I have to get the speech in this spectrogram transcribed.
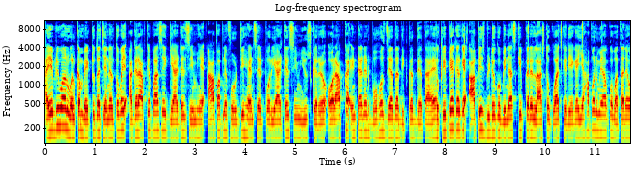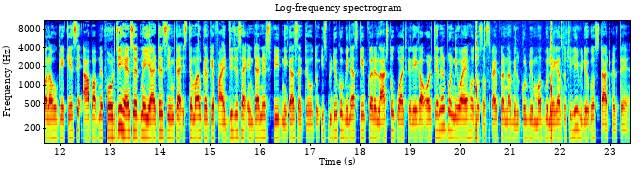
Hi everyone welcome back to the channel तो भाई, अगर आपके पास एक एयरटेल सिम है, आप अपने 4G हैंडसेट पर एयरटेल सिम यूज़ कर रहे हो और आपका इंटरनेट बहुत ज़्यादा दिक्कत देता है तो कृपया करके आप इस वीडियो को बिना स्किप करे लास्ट तक वॉच करिएगा। यहाँ पर मैं आपको बताने वाला हूँ कि कैसे आप अपने 4G हैंडसेट में एयरटेल सिम का इस्तेमाल करके 5G जैसा इंटरनेट स्पीड निकाल सकते हो। तो इस वीडियो को बिना स्किप करे लास्ट तक वॉच करिएगा और चैनल पर न्यू आए हो तो सब्सक्राइब करना बिल्कुल भी मत भूलिएगा। तो चलिए वीडियो को स्टार्ट करते हैं।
